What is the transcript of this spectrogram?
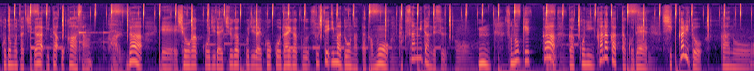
子どもたちがいたお母さんうんはい。が、えー小学校時代中学校時代高校大学そして今どうなったかもうん。たくさん見たんです。おー。うん、その結果学校に行かなかった子でしっかりとあの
